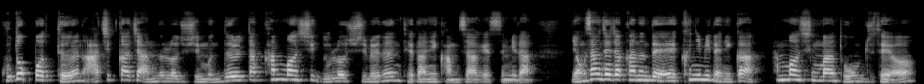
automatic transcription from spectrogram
구독 버튼 아직까지 안 눌러주신 분들 딱 한 번씩 눌러주시면 대단히 감사하겠습니다. 영상 제작하는데 큰 힘이 되니까 한 번씩만 도움 주세요.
